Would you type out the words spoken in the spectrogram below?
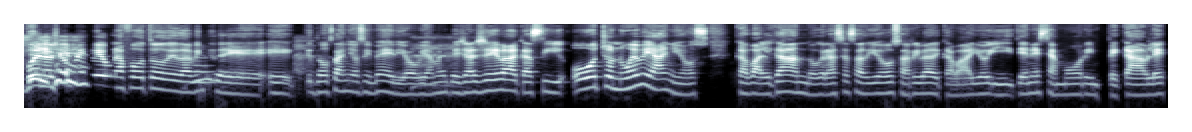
bueno, yo me una foto de David de eh, dos años y medio, obviamente, ya lleva casi ocho, nueve años cabalgando, gracias a Dios, arriba de caballo y tiene ese amor impecable.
